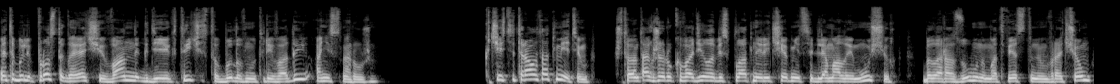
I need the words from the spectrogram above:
это были просто горячие ванны, где электричество было внутри воды, а не снаружи. К чести Траут отметим, что она также руководила бесплатной лечебницей для малоимущих, была разумным, ответственным врачом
